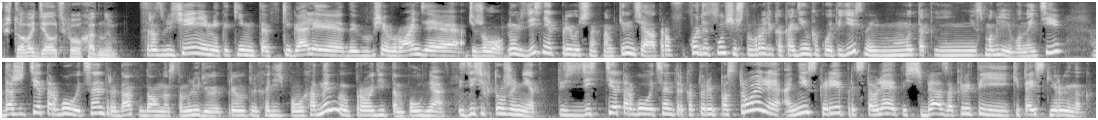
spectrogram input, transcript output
Что вы делаете по выходным? С развлечениями какими-то в Кигале, да и вообще в Руанде тяжело. Ну, здесь нет привычных нам кинотеатров. Ходят слухи, что вроде как один какой-то есть, но мы так и не смогли его найти. Даже те торговые центры, да, куда у нас там люди привыкли ходить по выходным и проводить там полдня, здесь их тоже нет. То есть здесь те торговые центры, которые построили, они скорее представляют из себя закрытый китайский рынок.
